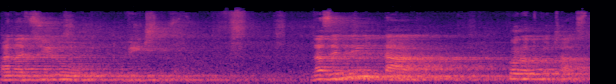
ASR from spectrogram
а на цілу вічність. На землі так короткочасно.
